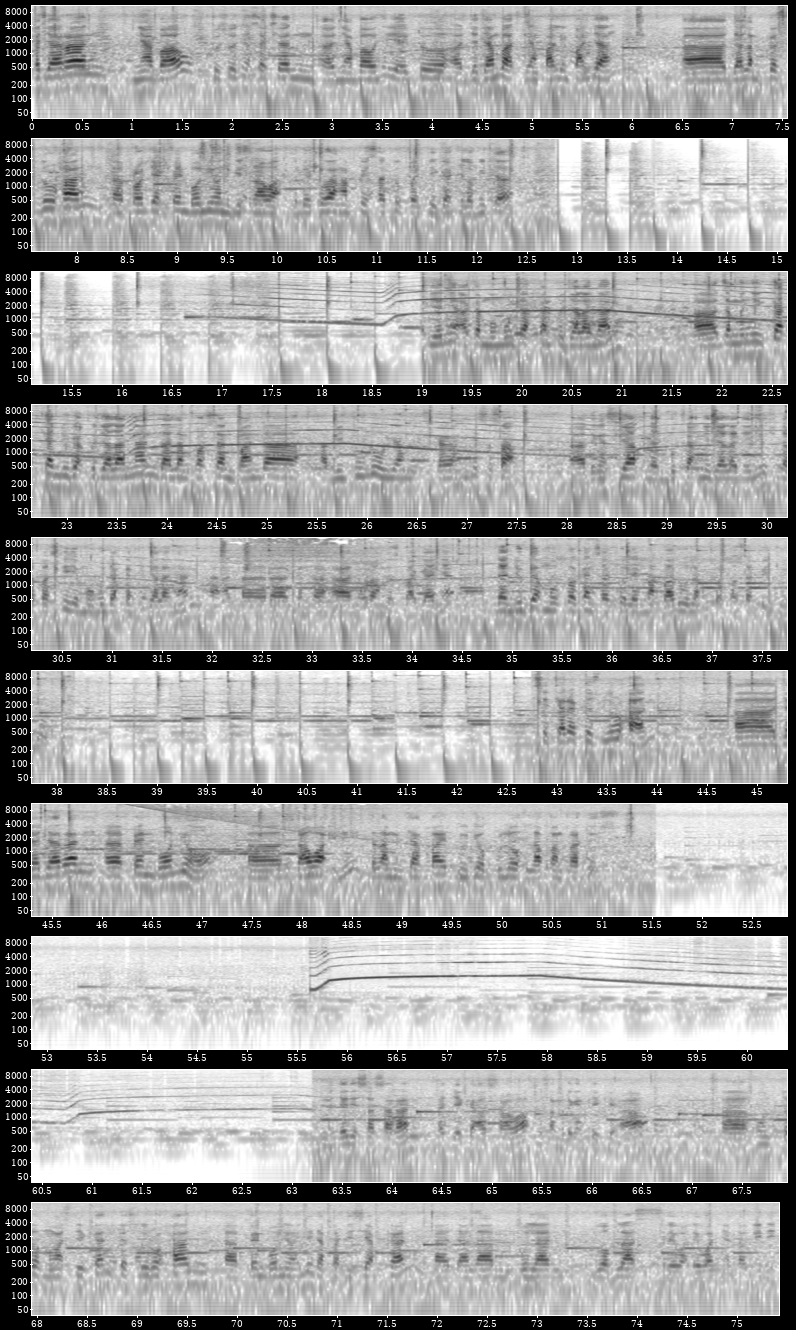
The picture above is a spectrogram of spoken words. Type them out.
Jajaran Nyabau, khususnya seksyen uh, Nyabau ni iaitu uh, jajambat yang paling panjang uh, dalam keseluruhan uh, projek Pen Borneo Negeri Sarawak. Lebih kurang hampir 1.3 km. Ianya akan memudahkan perjalanan uh, dan menyingkatkan juga perjalanan dalam kawasan bandar uh, Bintulu yang sekarang ini sesak. Uh, dengan siap dan bukanya jalan ini sudah pasti yang memudahkan perjalanan uh, antara kenderaan, orang dan sebagainya dan juga merupakan satu landmark barulah untuk kawasan Bintulu. Secara keseluruhan, uh, jajaran Pen Borneo Sarawak ini telah mencapai 78%. Menjadi sasaran JKR Sarawak bersama dengan KKR uh, untuk memastikan keseluruhan uh, Pen Borneo ini dapat disiapkan uh, dalam bulan 12 lewat-lewatnya tahun ini.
